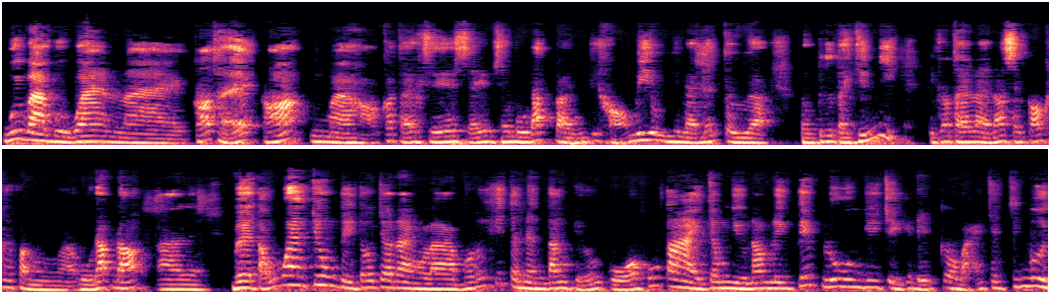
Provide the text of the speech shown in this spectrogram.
quý ba vừa qua là có thể có nhưng mà họ có thể sẽ sẽ sẽ bù đắp vào những cái khoản ví dụ như là đến từ à, đầu tư tài chính gì thì có thể là nó sẽ có cái phần à, bù đắp đó. À, về tổng quan chung thì tôi cho rằng là với cái tình hình tăng trưởng của phú tài trong nhiều năm liên tiếp luôn duy trì cái điểm cơ bản trên 90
